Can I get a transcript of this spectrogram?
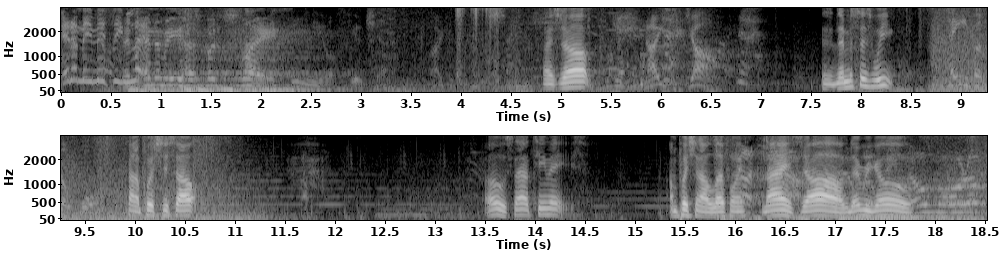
Enemy missing left. enemy has been slain. Nice job. Nice job. Is Nemesis weak? Kind of push this out. Oh, snap teammates. I'm pushing out left lane. Nice job. There we go. No more of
